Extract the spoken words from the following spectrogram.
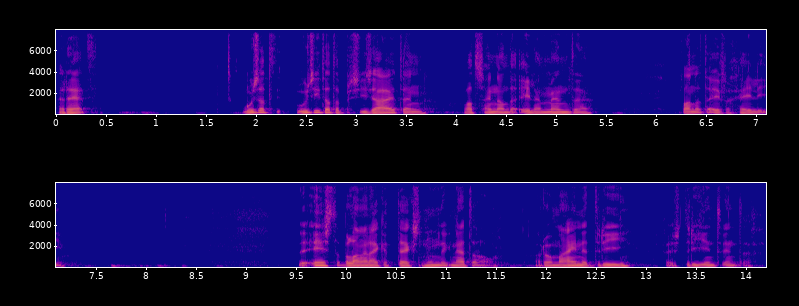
red. Hoe, hoe ziet dat er precies uit en wat zijn dan de elementen van het evangelie? De eerste belangrijke tekst noemde ik net al. Romeinen 3, vers 23.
